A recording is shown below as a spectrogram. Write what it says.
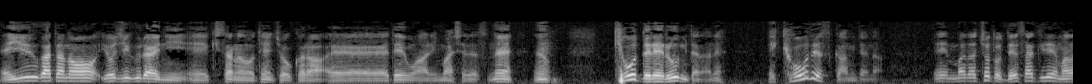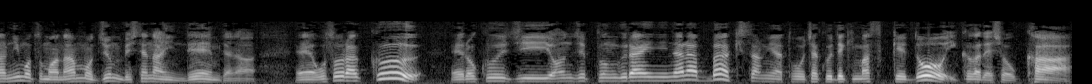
えー、夕方の4時ぐらいに、えー、キサラの店長から、えー、電話ありましてですね、うん、今日出れるみたいなね。え、今日ですかみたいな。え、まだちょっと出先でまだ荷物も何も準備してないんで、みたいな。えおそらく、6時40分ぐらいにならば、キサには到着できますけど、いかがでしょうか？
